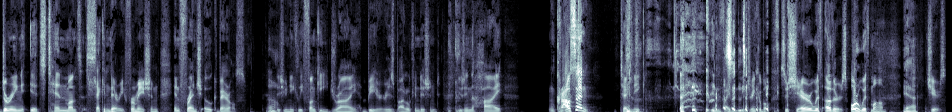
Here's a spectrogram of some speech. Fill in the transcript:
during its 10 month secondary formation in French oak barrels. Oh. This uniquely funky, dry beer is bottle conditioned using the high Krausen technique. Invitedly drinkable. So share with others or with mom. Yeah. Cheers.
